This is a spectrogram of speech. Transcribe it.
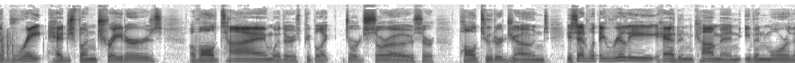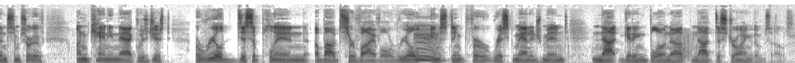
the great hedge fund traders of all time, whether it's people like George Soros or Paul Tudor Jones, he said what they really had in common, even more than some sort of uncanny knack, was just a real discipline about survival, a real mm. instinct for risk management, not getting blown up, not destroying themselves.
